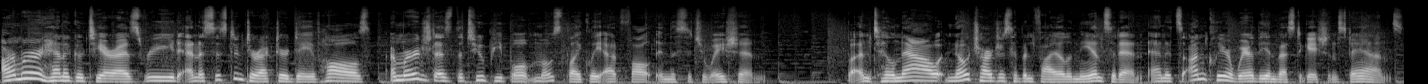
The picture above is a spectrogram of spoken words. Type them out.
Armorer Hannah Gutierrez Reed and Assistant Director Dave Halls emerged as the two people most likely at fault in the situation. But until now, no charges have been filed in the incident, and it's unclear where the investigation stands.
